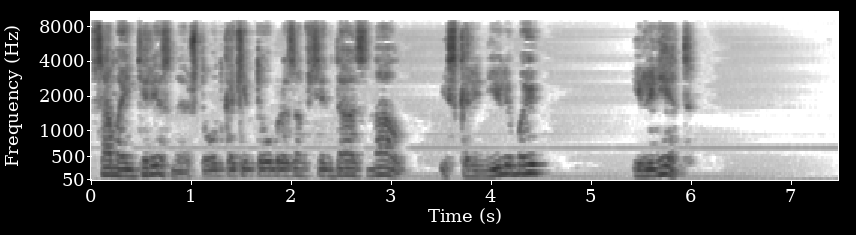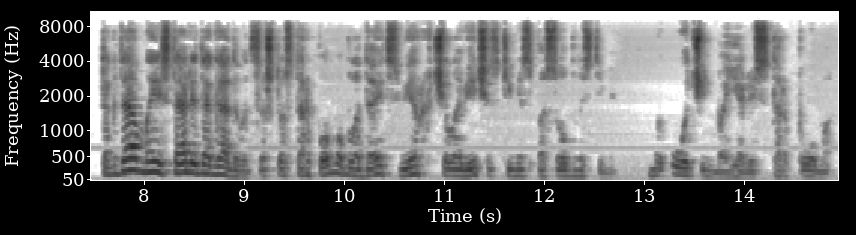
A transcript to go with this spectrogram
Самое интересное, что он каким-то образом всегда знал, искоренили мы или нет. Тогда мы и стали догадываться, что Старпом обладает сверхчеловеческими способностями. Мы очень боялись Старпома.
